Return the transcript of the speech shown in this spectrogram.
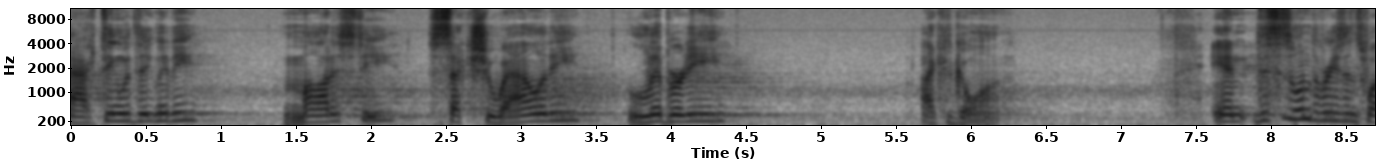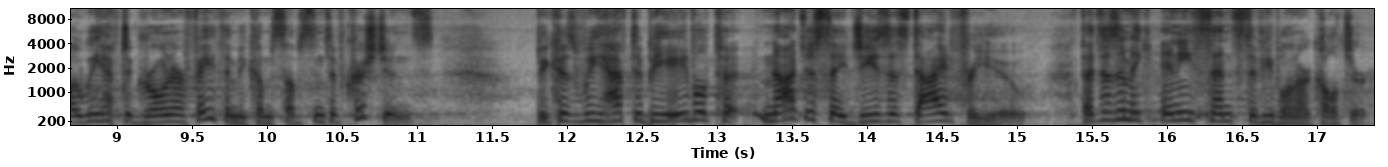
acting with dignity, modesty, sexuality, liberty. I could go on. And this is one of the reasons why we have to grow in our faith and become substantive Christians. Because we have to be able to not just say, Jesus died for you. That doesn't make any sense to people in our culture.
